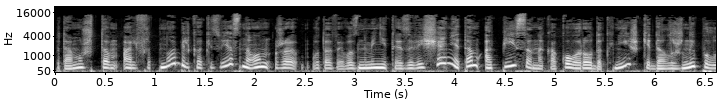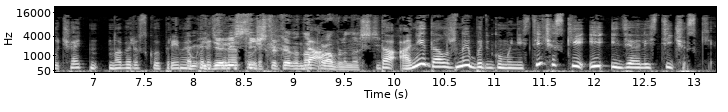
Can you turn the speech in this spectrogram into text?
Потому что Альфред Нобель, как известно, он уже, вот это его знаменитое завещание, там описано, какого рода книжки должны получать Нобелевскую премию Там по литературе. идеалистическая какая-то Да. направленность. Да, они должны быть гуманистические и идеалистические.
